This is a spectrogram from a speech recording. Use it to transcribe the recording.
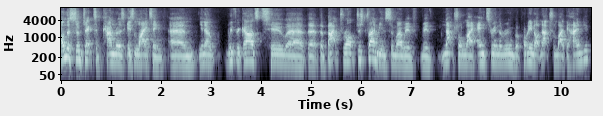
on the subject of cameras is lighting um, you know with regards to uh, the the backdrop, just try and be in somewhere with with natural light entering the room, but probably not natural light behind you.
